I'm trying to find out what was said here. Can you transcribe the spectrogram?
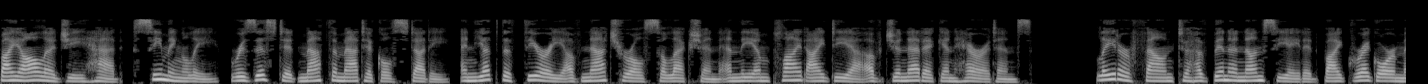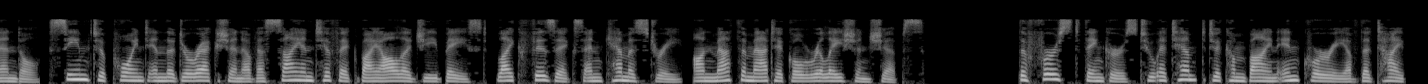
Biology had, seemingly, resisted mathematical study, and yet the theory of natural selection and the implied idea of genetic inheritance, later found to have been enunciated by Gregor Mendel, seem to point in the direction of a scientific biology based, like physics and chemistry, on mathematical relationships. The first thinkers to attempt to combine inquiry of the type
